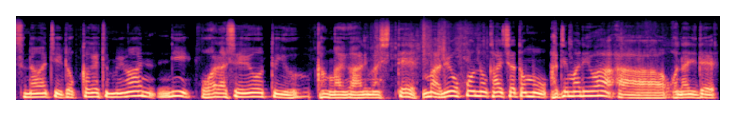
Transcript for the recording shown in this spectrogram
すなわち6ヶ月未満に終わらせようという考えがありまして、まあ、両方の会社とも始まりはあ同じで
